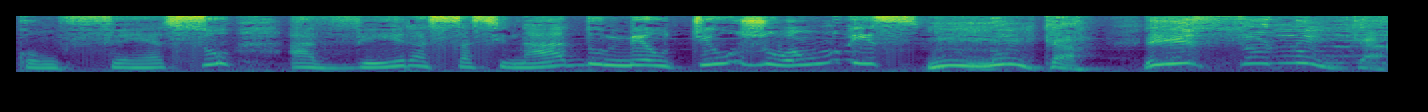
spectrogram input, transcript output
Confesso haver assassinado meu tio João Luiz. Nunca! Isso nunca!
